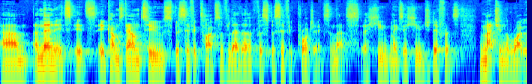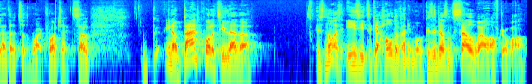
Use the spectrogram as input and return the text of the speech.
Um, and then it's, it's, it comes down to specific types of leather for specific projects, and that's a huge, makes a huge difference, matching the right leather to the right project. So, you know, bad quality leather is not as easy to get hold of anymore because it doesn't sell well after a while.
